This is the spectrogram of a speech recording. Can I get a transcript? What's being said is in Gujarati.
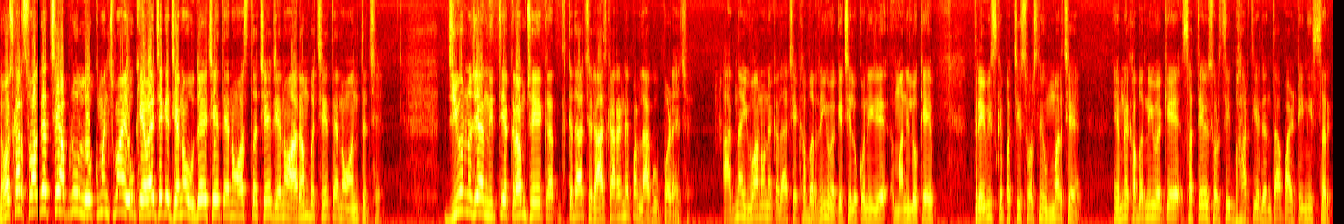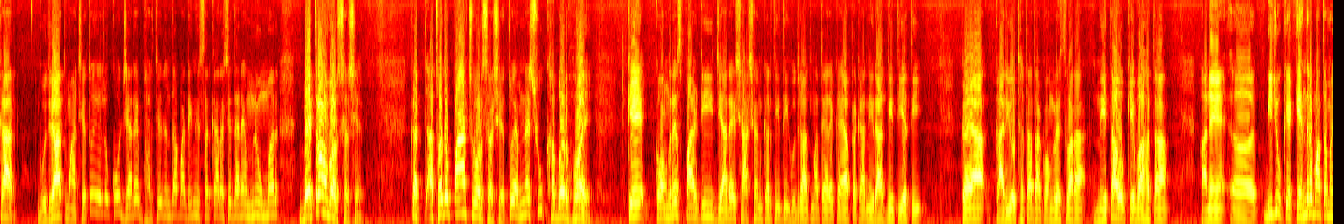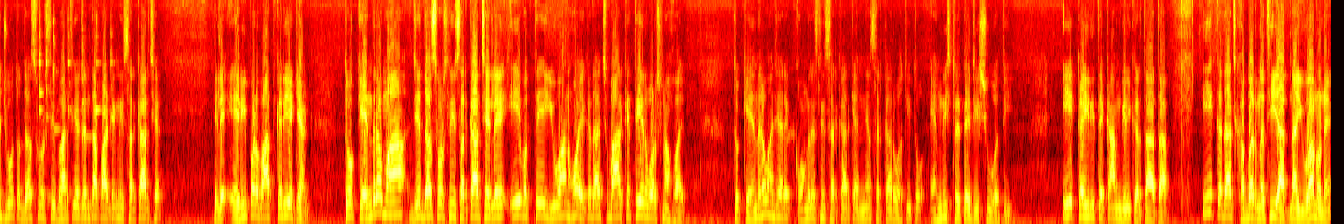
નમસ્કાર, સ્વાગત છે આપણું લોકમંચમાં. એવું કહેવાય છે કે જેનો ઉદય છે, તેનો અસ્ત છે, જેનો આરંભ છે, તેનો અંત છે. જીવનનો જે આ નિત્યક્રમ છે, એ કદાચ રાજકારણને પણ લાગુ પડે છે. આજના યુવાનોને કદાચ એ ખબર નહીં હોય કે જે લોકોની જે, માની લો કે ત્રેવીસ કે પચીસ વર્ષની ઉંમર છે, એમને ખબર નહીં હોય કે સત્યાવીસ વર્ષથી ભારતીય જનતા પાર્ટીની સરકાર ગુજરાતમાં છે. તો એ લોકો જ્યારે ભારતીય જનતા પાર્ટીની સરકાર હશે, ત્યારે એમની ઉંમર બે ત્રણ વર્ષ હશે. અથવા તો પાંચ વર્ષ હશે. તો એમને શું ખબર હોય? કે કોંગ્રેસ પાર્ટી જ્યારે શાસન કરતી હતી ગુજરાતમાં, ત્યારે કયા પ્રકારની રાજનીતિ હતી? કયા કાર્યો થતા હતા કોંગ્રેસ દ્વારા? નેતાઓ કેવા હતા? અને બીજું કે કેન્દ્રમાં તમે જુઓ તો દસ વર્ષથી ભારતીય જનતા પાર્ટીની સરકાર છે. એટલે એની પણ વાત કરીએ ક્યાંક. તો કેન્દ્રમાં જે દસ વર્ષની સરકાર છે, એટલે એ વખતે યુવાન હોય, કદાચ બાર કે તેર વર્ષના હોય. તો કેન્દ્રમાં જ્યારે કોંગ્રેસની સરકાર કે અન્ય સરકારો હતી, તો એમની સ્ટ્રેટેજી શું હતી? એ કઈ રીતે કામગીરી કરતા હતા, એ કદાચ ખબર નથી આજના યુવાનોને,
